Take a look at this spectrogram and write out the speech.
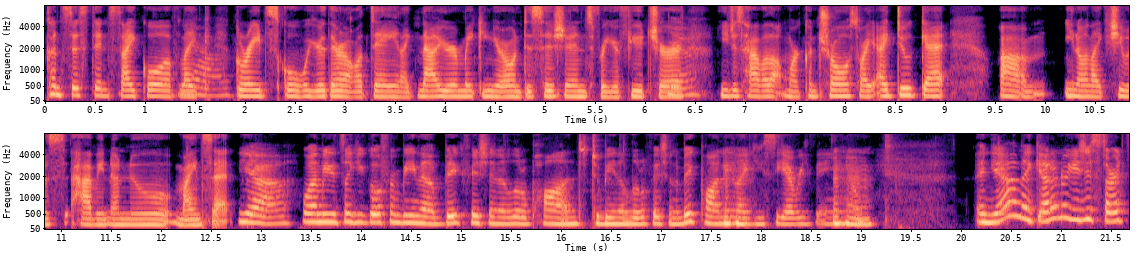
consistent cycle of like Yeah. grade school where you're there all day. Like now you're making your own decisions for your future. Yeah. You just have a lot more control. So I, I do get um, you know, like she was having a new mindset. Yeah. Well, I mean, it's like you go from being a big fish in a little pond to being a little fish in a big pond, and like you see everything, you know. And yeah, like I don't know, you just start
